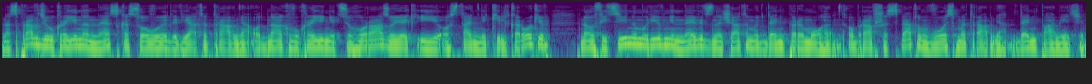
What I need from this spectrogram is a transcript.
Насправді Україна не скасовує 9 травня. Однак в Україні цього разу, як і останні кілька років, на офіційному рівні не відзначатимуть День перемоги, обравши святом 8 травня, День пам'яті.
